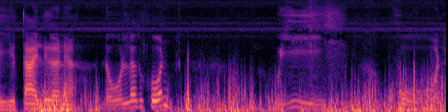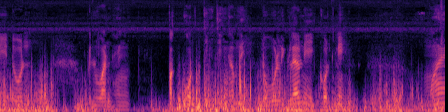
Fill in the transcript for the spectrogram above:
ๆอยู่ใต้เรือเนี่ย โดนแล้วทุกคนอุ้ยโอ้โหวันนี้โดน เป็นวันแห่งปรากฏจริง ๆ ครับนี่โดนอีกแล้วนี่กดนี่แม่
